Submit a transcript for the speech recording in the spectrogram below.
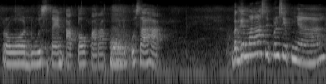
produsen atau para pemilik usaha. Bagaimana sih prinsipnya?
